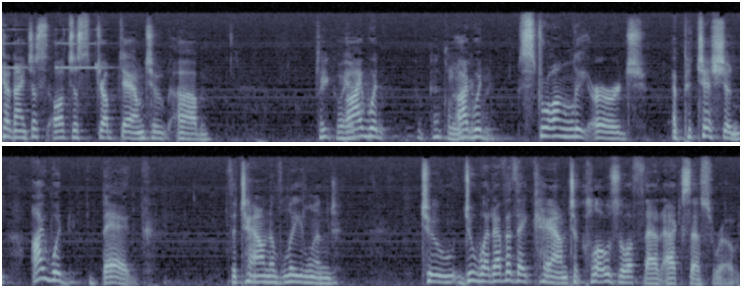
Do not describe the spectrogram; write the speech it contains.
Can I just, I'll just jump down to, um, Please, go ahead. I would Conclude. I would strongly urge a petition, I would beg the town of Leland to do whatever they can to close off that access road.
